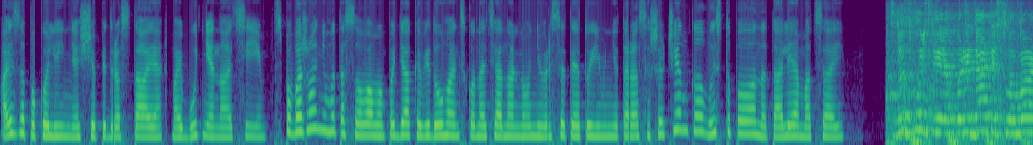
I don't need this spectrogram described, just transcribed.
а й за покоління, що підростає, майбутнє нації. З побажаннями та словами подяки від Луганського національного університету імені Тараса Шевченка виступила Наталія Мацай. Дозвольте передати слова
